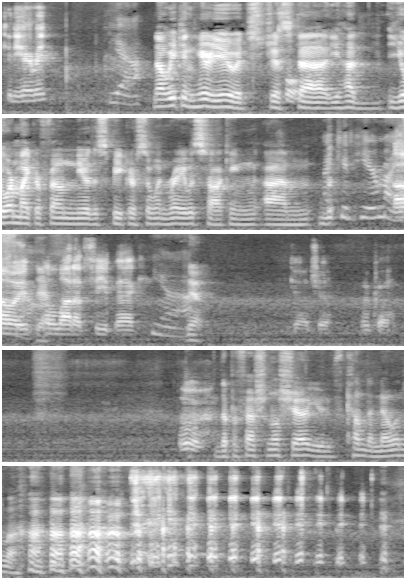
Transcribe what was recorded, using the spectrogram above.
Can you hear me? Yeah. No, we can hear you. It's just Cool. uh, you had your microphone near the speaker, so when Ray was talking, um, I could hear myself. Oh, it, a lot of feedback. yeah. yeah, Gotcha. Okay. Ooh. the professional show you've come to know and love.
